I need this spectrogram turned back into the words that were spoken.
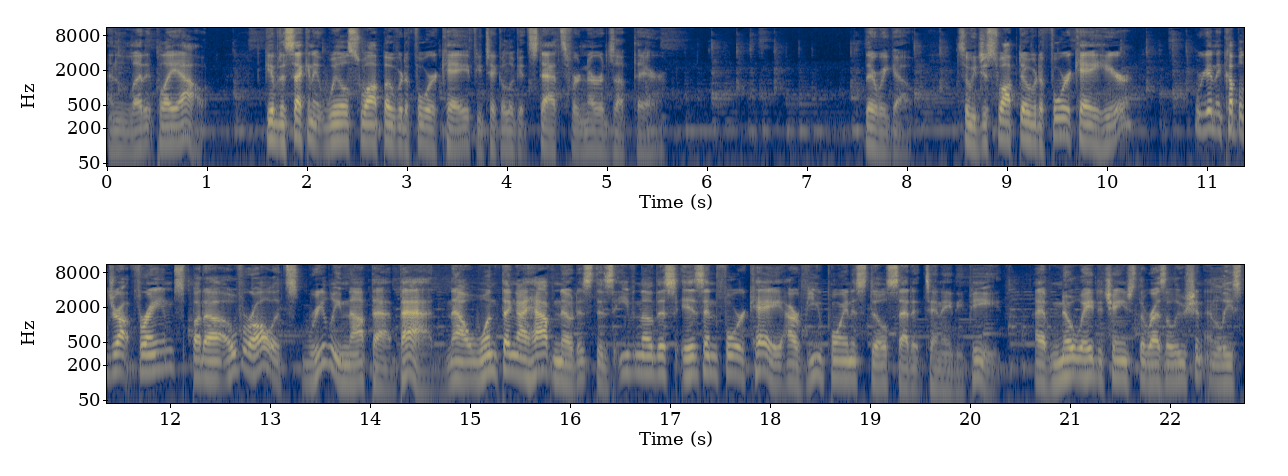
and let it play out. Give it a second, it will swap over to 4K if you take a look at stats for nerds up there. There we go. So we just swapped over to 4K here. We're getting a couple drop frames, but uh, overall it's really not that bad. Now, one thing I have noticed is even though this is in 4K, our viewpoint is still set at 1080p. I have no way to change the resolution, at least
